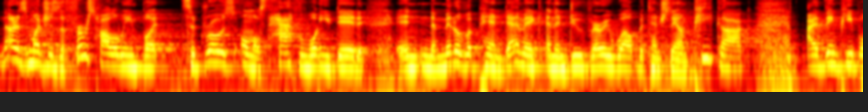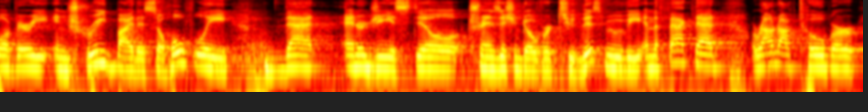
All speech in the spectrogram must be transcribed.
Not as much as the first halloween but to gross almost half of what you did in the middle of a pandemic and then do very well potentially on peacock i think people are very intrigued by this. So hopefully that energy is still transitioned over to this movie. And the fact that around October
